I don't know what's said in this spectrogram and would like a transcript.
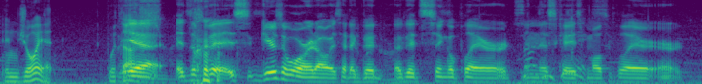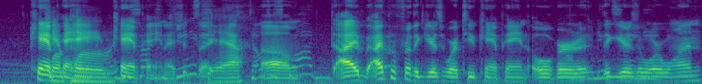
enjoy it with us. Yeah, it's a bit, it's, Gears of War. It always had a good a good single player, or in this case, multiplayer or campaign Campaign. campaign, I should say. Yeah. Um, I I prefer the Gears of War 2 campaign over the Gears of War 1.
